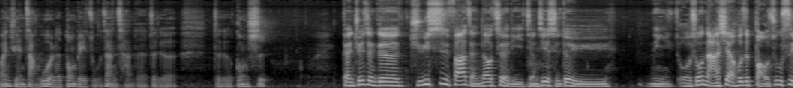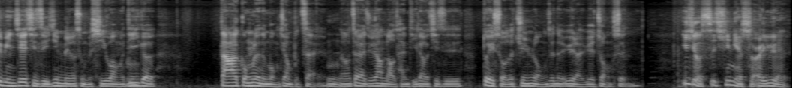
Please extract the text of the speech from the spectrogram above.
完全掌握了东北主战场的这个这个攻势。感觉整个局势发展到这里，蒋介石对于你我说拿下或者保住四平街，其实已经没有什么希望了。第一个，大家公认的猛将不在，然后再来，就像老谭提到，其实对手的军容真的越来越壮盛。一九四七年十二月，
